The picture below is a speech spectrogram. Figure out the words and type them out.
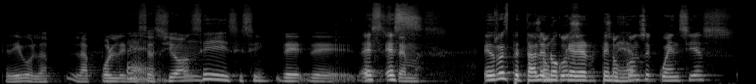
te digo, la, la polarización Sí, sí, sí. de, de, de Es- esos es temas. Es respetable no querer tener. Son consecuencias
